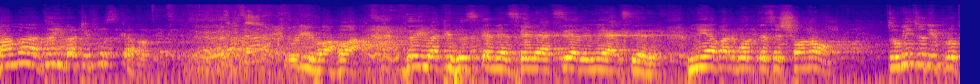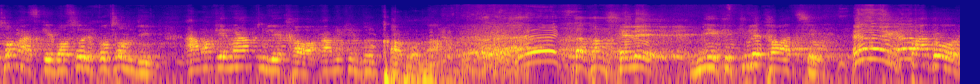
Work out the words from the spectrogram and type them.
মামা, দুই বাটি ফুচকা হবে। চুরি দুই বাটি ফুচকা নিয়ে ছেলে এক চেয়ারে, মেয়ে এক চেয়ারে। মেয়ে আবার বলতেছে, শোনো তুমি যদি প্রথম আজকে বছরের প্রথম দিন আমাকে না তুলে খাওয়া আমি কিন্তু খাব না। তখন ছেলে মেয়েকে তুলে খাওয়াচ্ছে। পাগল।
